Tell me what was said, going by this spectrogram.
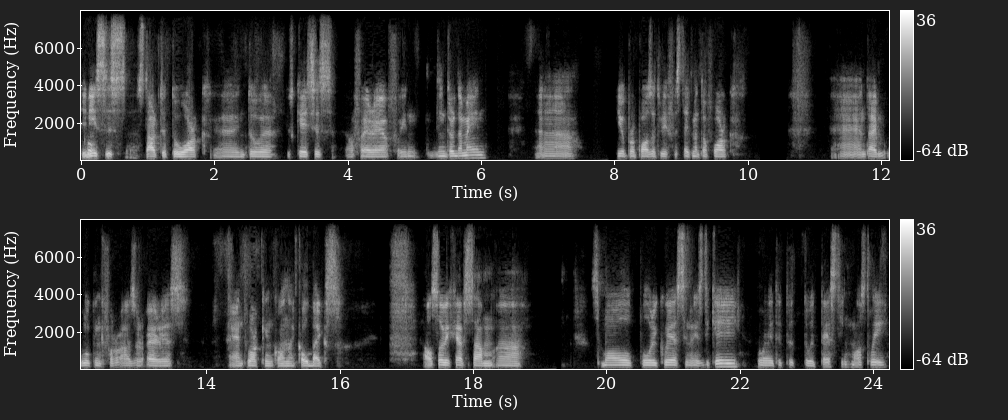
Denise is started to work uh, into uh, use cases of area of in, interdomain. Uh, you propose it with a statement of work. And I'm looking for other areas and working on callbacks. Also, we have some uh, small pull requests in SDK related to, to testing mostly.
